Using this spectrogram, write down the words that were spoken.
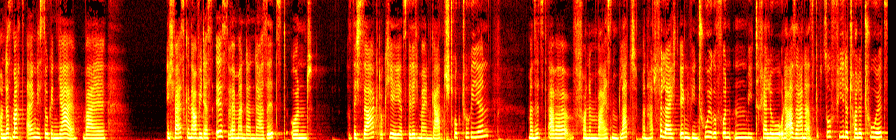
Und das macht es eigentlich so genial, weil ich weiß genau, wie das ist, wenn man dann da sitzt und sich sagt, okay, jetzt will ich meinen Garten strukturieren. Man sitzt aber vor einem weißen Blatt. Man hat vielleicht irgendwie ein Tool gefunden, wie Trello oder Asana. Es gibt so viele tolle Tools.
